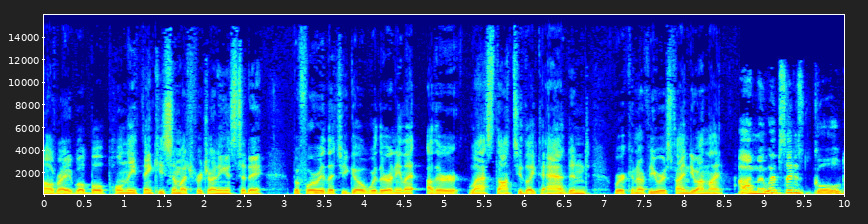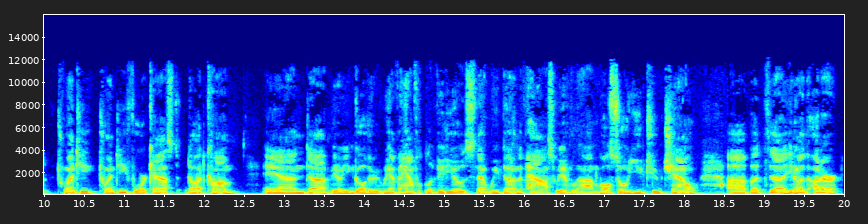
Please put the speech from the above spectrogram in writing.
All right. Well, Bo Polny, thank you so much for joining us today. Before we let you go, were there any la- other last thoughts you'd like to add? And where can our viewers find you online? Uh, my website is gold2020forecast.com. And uh, you know, you can go there. We have a handful of videos that we've done in the past. We have um, also a YouTube channel. Uh, but uh, you know, at our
